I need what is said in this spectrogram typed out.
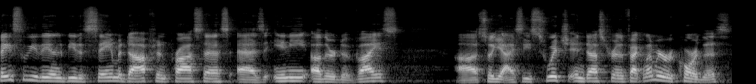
basically going to be the same adoption process as any other device. Uh, so yeah, I see Switch Industrial. In fact, let me record this.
